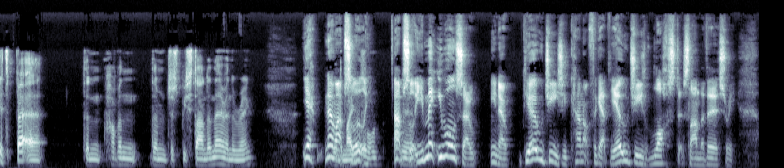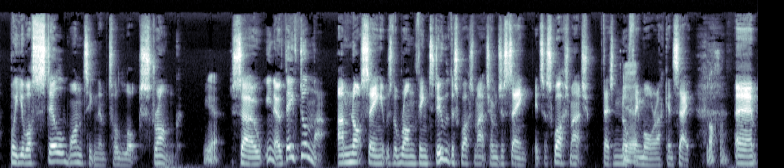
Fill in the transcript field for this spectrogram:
it's better than having them just be standing there in the ring. Yeah, no, absolutely. Absolutely. You make you also, you know, the OGs, you cannot forget the OGs lost at Slammiversary, but you are still wanting them to look strong. Yeah. So, you know, they've done that. I'm not saying it was the wrong thing to do with the squash match. I'm just saying it's a squash match. There's nothing Yeah. more I can say. Nothing. Um,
